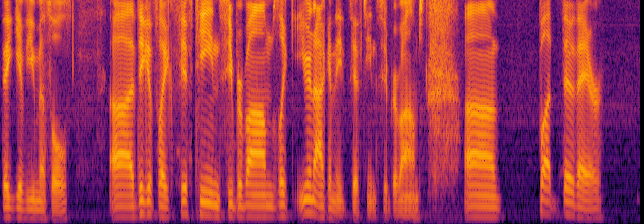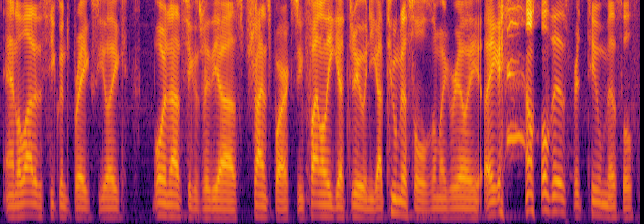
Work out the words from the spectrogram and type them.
they give you missiles uh, i think it's like 15 super bombs like you're not going to need 15 super bombs uh, but they're there and a lot of the sequence breaks you like well, not secrets for the uh, shine sparks. You finally get through, and you got two missiles. I'm like, really? Like all this for two missiles?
